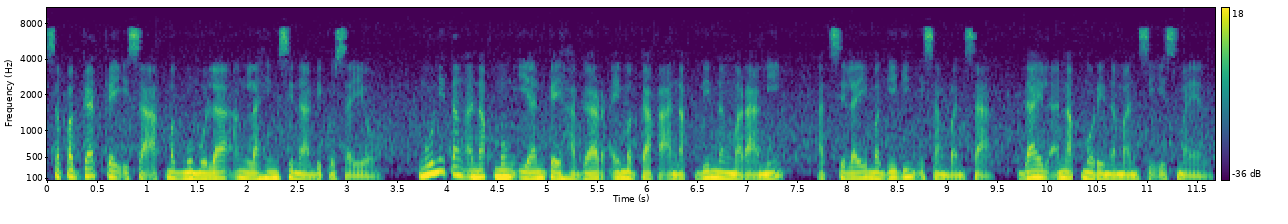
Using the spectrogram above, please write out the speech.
sapagkat kay Isaac magmumula ang lahing sinabi ko sa iyo. Ngunit ang anak mong iyan kay Hagar ay magkakaanak din ng marami, at sila'y magiging isang bansa, dahil anak mo rin naman si Ismael.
